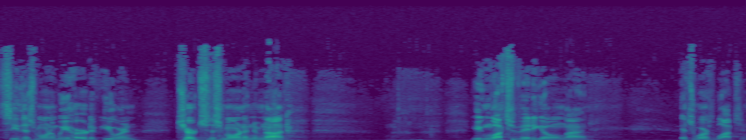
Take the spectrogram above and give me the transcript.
See, this morning we heard if you were in church this morning, if not, you can watch the video online. It's worth watching.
